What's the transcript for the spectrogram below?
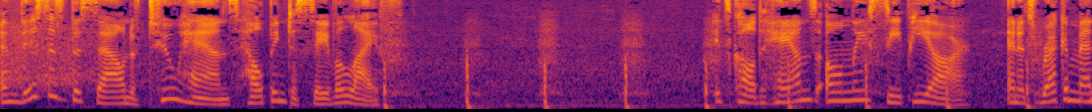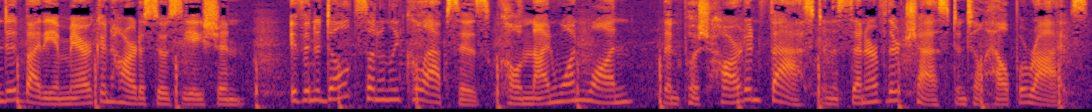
And this is the sound of two hands helping to save a life. It's called Hands Only CPR, and it's recommended by the American Heart Association. If an adult suddenly collapses, call 911, then push hard and fast in the center of their chest until help arrives.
